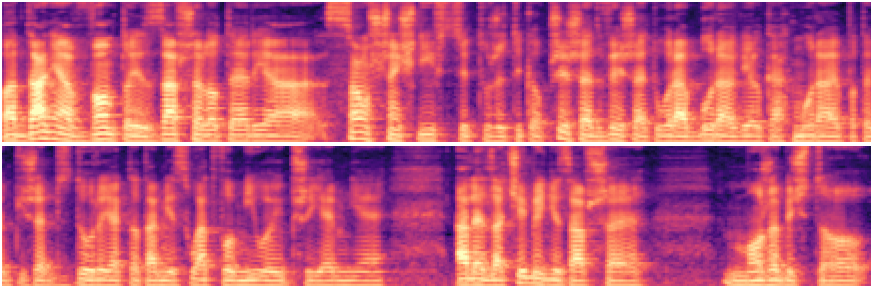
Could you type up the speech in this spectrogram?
Badania w WOMP to jest zawsze loteria, są szczęśliwcy, którzy tylko przyszedł, wyszedł, ura, bura, wielka chmura, a potem pisze bzdury, jak to tam jest łatwo, miło i przyjemnie, ale dla Ciebie nie zawsze może być to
